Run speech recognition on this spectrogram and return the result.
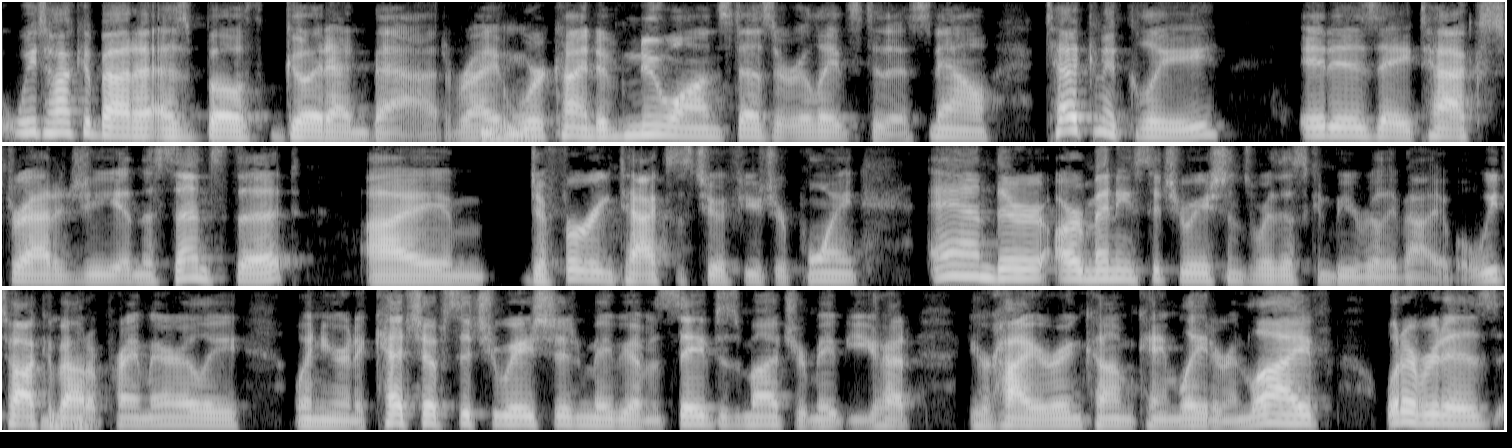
we talk about it as both good and bad, right? Mhm. We're kind of nuanced as it relates to this. Now, technically, it is a tax strategy in the sense that I'm deferring taxes to a future point, and there are many situations where this can be really valuable. We talk about it primarily when you're in a catch up situation, maybe you haven't saved as much, or maybe you had your higher income came later in life, whatever it is.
